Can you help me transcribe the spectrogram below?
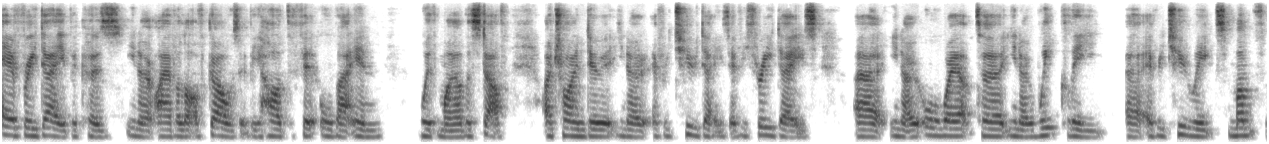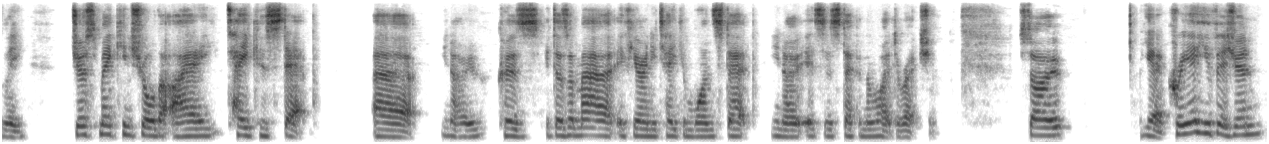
every day because you know I have a lot of goals. It'd be hard to fit all that in with my other stuff. I try and do it, you know, every two days, every three days, uh, you know, all the way up to you know weekly, uh, every two weeks, monthly. Just making sure that I take a step. Uh, you know, because it doesn't matter if you're only taking one step. You know, it's a step in the right direction. So, yeah, create your vision.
